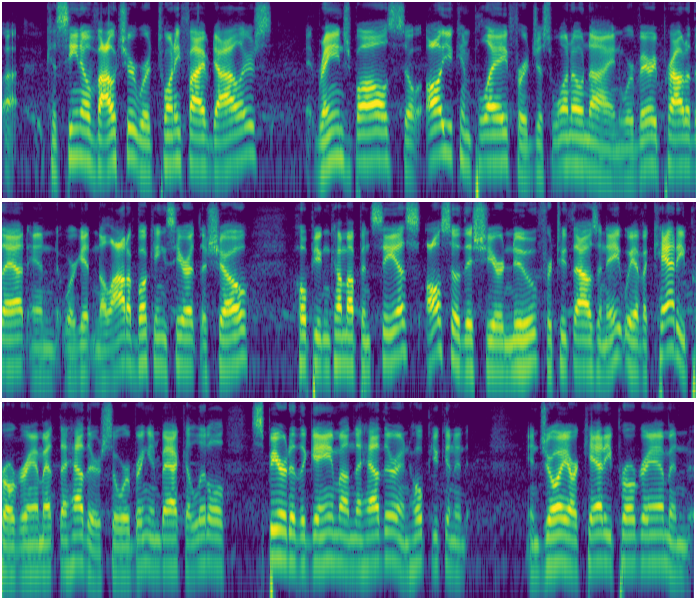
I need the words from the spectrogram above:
uh, casino voucher worth $25, range balls, so all you can play for just 109. We're very proud of that, and we're getting a lot of bookings here at the show. Hope you can come up and see us. Also, this year, new for 2008, we have a caddy program at the Heather. So we're bringing back a little spirit of the game on the Heather, and hope you can enjoy our caddy program and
